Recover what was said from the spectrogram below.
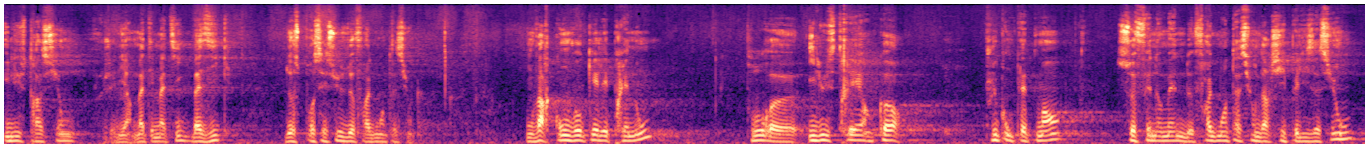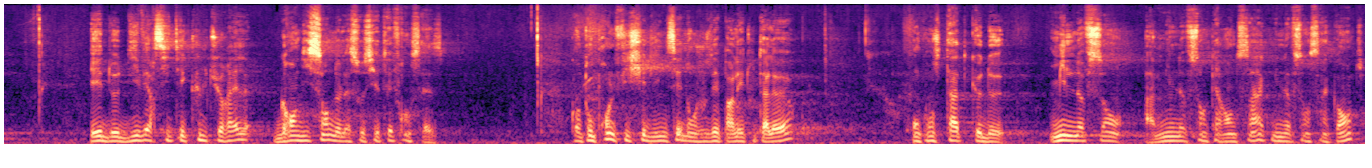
illustration, je vais dire, mathématique, basique de ce processus de fragmentation. On va reconvoquer les prénoms pour euh, illustrer encore plus complètement ce phénomène de fragmentation d'archipélisation et de diversité culturelle grandissante de la société française. Quand on prend le fichier de l'INSEE dont je vous ai parlé tout à l'heure, on constate que de 1900 à 1945, 1950,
